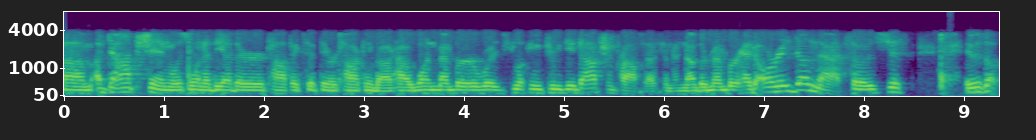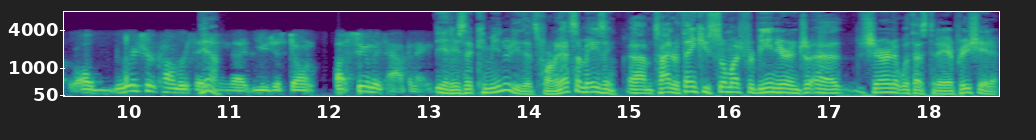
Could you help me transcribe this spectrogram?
um, adoption was one of the other topics that they were talking about. How one member was looking through the adoption process, and another member had already done that. So it was just it was a, a richer conversation yeah. that you just don't assume is happening. It is a community that's forming. That's amazing, um, Tyler. Thank you so much for being here and uh, sharing it with us today. I appreciate it.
